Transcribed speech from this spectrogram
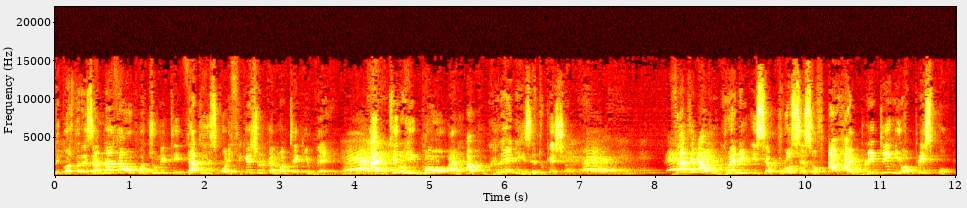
Because there is another opportunity that his qualification cannot take him there. Until he go and upgrade his education. That upgrading is a process of hybriding your principle,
